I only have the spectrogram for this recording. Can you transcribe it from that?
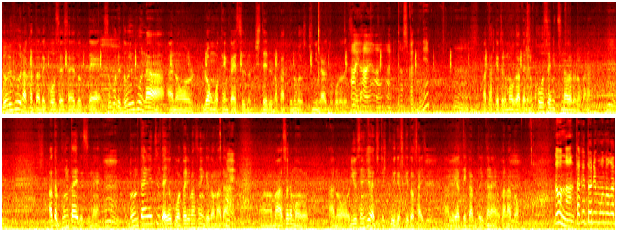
どういう風な型で構成されとってうん。そこでどういう風なあの論を展開するしてるのかっていうのも気になるところですよね、んはいはいはいはい。確かにね。まあ、竹取物語の構成につながるのかな。うあとは文体ですね。んうん。文体についてはよく分かりませんけどまだ、はい。あーまあそれもあの優先順位はちょっと低いですけど最初、うん。あのやっていかんといかないのかなと、どうなん？竹取物語さ、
